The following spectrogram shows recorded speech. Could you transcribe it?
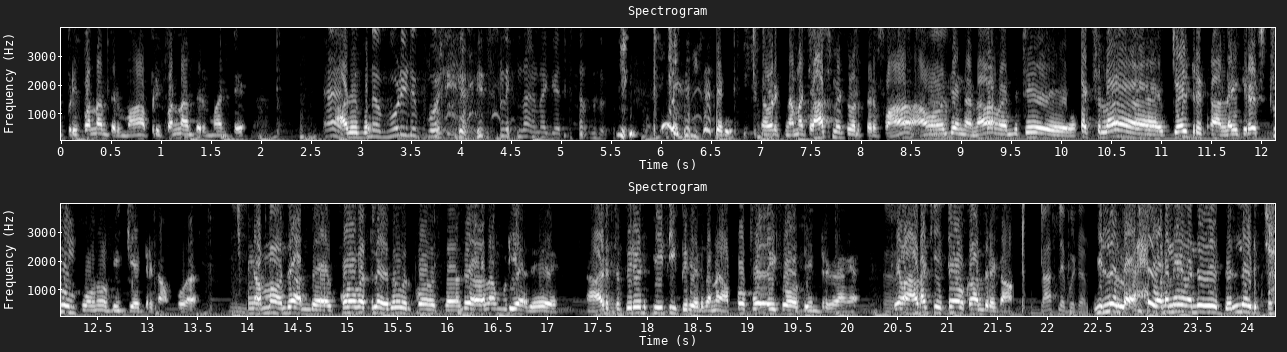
இப்படி பண்ணா தருமா அப்படி பண்ணா தருமான்ட்டு மூடிட்டு போடி நம்ம கிளாஸ்மேட் ஒருத்தர் இருப்பான். அவன் வந்து என்னன்னா வந்துட்டு ஆக்சுவலா கேட்டிருக்கான் லைக் ரெஸ்ட் ரூம் போகணும் அப்படின்னு கேட்டிருக்கான் போல. எங்க அம்மா வந்து அந்த கோவத்துல ஏதோ ஒரு கோவத்துல வந்து அதெல்லாம் முடியாது. அடுத்த பீரியட் பிடி பீரியட் தானே அப்ப போய்க்கோ அப்படின்னு இருக்காங்க இவன் அடக்கிட்டே உட்காந்துருக்கான் கிளாஸ்ல போயிட்டான் இல்ல இல்ல உடனே வந்து பெல் அடிச்சு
